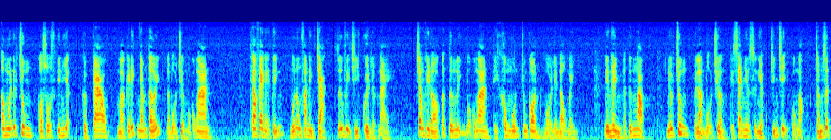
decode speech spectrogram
ông Nguyễn Đức Trung có số tín nhiệm cực cao mà cái đích nhắm tới là Bộ trưởng Bộ Công an. Theo phe nghệ tĩnh, muốn ông Phan Đình Trạc giữ vị trí quyền lực này. Trong khi đó các tướng lĩnh Bộ Công an thì không muốn Trung Con ngồi lên đầu mình. Điển hình là tướng Ngọc, nếu Trung phải làm Bộ trưởng thì xem như sự nghiệp chính trị của Ngọc chấm dứt.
